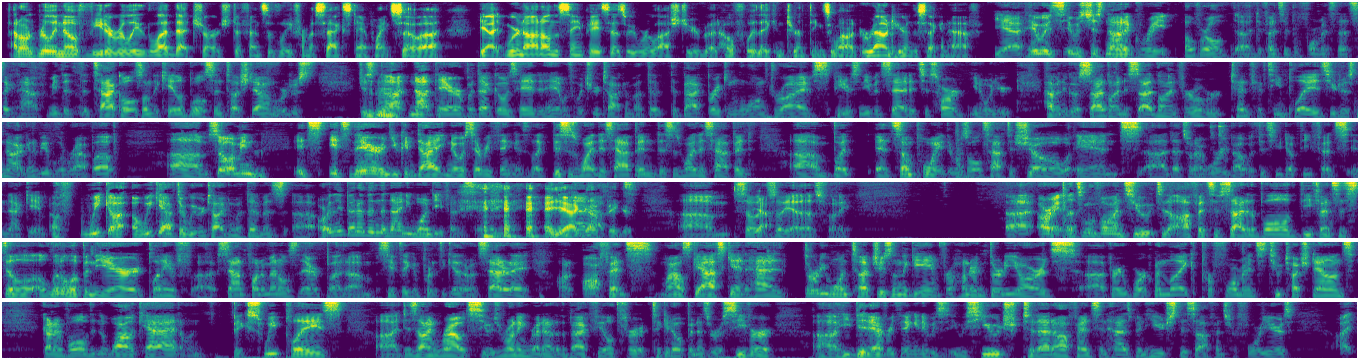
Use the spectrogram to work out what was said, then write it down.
I don't really know if Vita really led that charge defensively from a sack standpoint. So uh, yeah, we're not on the same pace as we were last year, but hopefully they can turn things around around here in the second half. Yeah, it was it was just not a great overall uh, defensive performance in that second half. I mean, the, the tackles on the Caleb Wilson touchdown were just just mm-hmm. not not there, but that goes hand in hand with what you were talking about the the back breaking long drives. Petersen even said it's just hard, you know, when you're having to go sideline to sideline for over 10, 15 plays, you're just not going to be able to wrap up. Um, so I mean. Mm-hmm it's it's there and you can diagnose everything as like this is why this happened this is why this happened. Um, but at some point the results have to show and uh, that's what i worry about with this uw defense in that game. A week uh, a week after we were talking about them as uh, are they better than the 91 defense? And then, and yeah go figure. Um, so yeah. so yeah that was funny uh, all right, let's move on to to the offensive side of the ball. Defense is still a little up in the air. Plenty of uh, sound fundamentals there, but um, see if they can put it together on Saturday. On offense, Myles Gaskin had 31 touches on the game for 130 yards. Uh, very workmanlike performance. Two touchdowns. Got involved in the Wildcat on big sweep plays. Uh, design routes. He was running right out of the backfield for to get open as a receiver. Uh, he did everything, and it was it was huge to that offense, and has been huge to this offense for four years.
